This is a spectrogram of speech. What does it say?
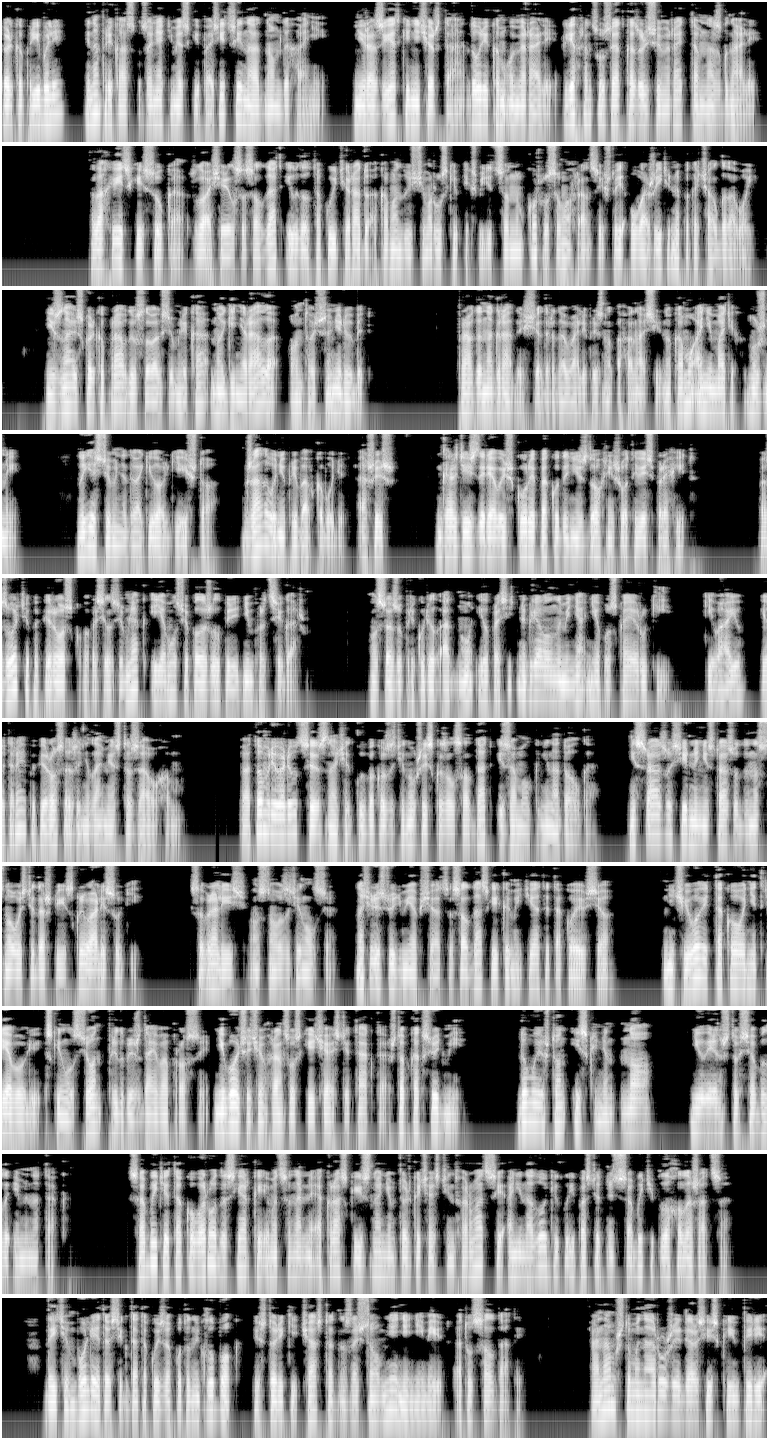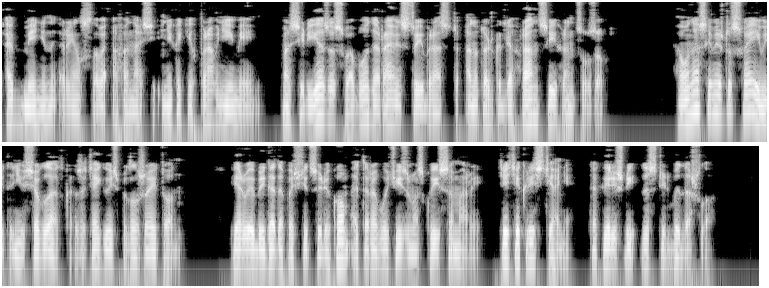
Только прибыли, и нам приказ занять немецкие позиции на одном дыхании. Ни разведки, ни черта, дуриком умирали. Где французы отказывались умирать, там нас гнали. «Лохвицкий, сука!» — зло ощерился солдат и выдал такую тираду о командующем русским экспедиционным корпусом во Франции, что я уважительно покачал головой. Не знаю, сколько правды в словах земляка, но генерала он точно не любит. Правда, награды щедро давали, признал Афанасий, но кому они, мать их, нужны? Но есть у меня два Георгия, и что? К жалованию прибавка будет, а шиш? Гордись дырявой шкурой, покуда не сдохнешь, вот и весь профит. «Позвольте папироску», — попросил земляк, и я молча положил перед ним портсигар. Он сразу прикурил одну и вопросительно глянул на меня, не опуская руки. Киваю, и вторая папироса заняла место за ухом. «Потом революция, значит», — глубоко затянувшись, сказал солдат и замолк ненадолго. Не сразу, сильно не сразу до нас новости дошли, скрывали суки. Собрались, он снова затянулся. Начали с людьми общаться, солдатские комитеты, такое все. Ничего ведь такого не требовали, скинулся он, предупреждая вопросы. Не больше, чем французские части, так-то, чтоб как с людьми. Думаю, что он искренен, но... Не уверен, что все было именно так. События такого рода с яркой эмоциональной окраской и знанием только части информации, они на логику и последовательность событий плохо ложатся. Да и тем более это всегда такой запутанный клубок. Историки часто однозначного мнения не имеют, а тут солдаты. А нам, что мы на оружие для Российской империи обменены, ронял слова Афанасий, и никаких прав не имеем. Марсельеза, свобода, равенство и братство, оно только для Франции и французов. А у нас и между своими-то не все гладко, затягиваясь, продолжает он. Первая бригада почти целиком — это рабочие из Москвы и Самары. Третья — крестьяне. Так, веришь ли, до стрельбы дошло.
